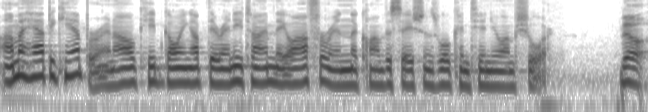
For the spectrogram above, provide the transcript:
I'm a happy camper, and I'll keep going up there anytime they offer, and the conversations will continue, I'm sure. Now,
